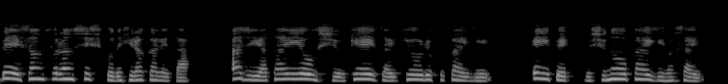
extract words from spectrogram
米サンフランシスコで開かれたアジア太陽州経済協力会議 APEC 首脳会議の際、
